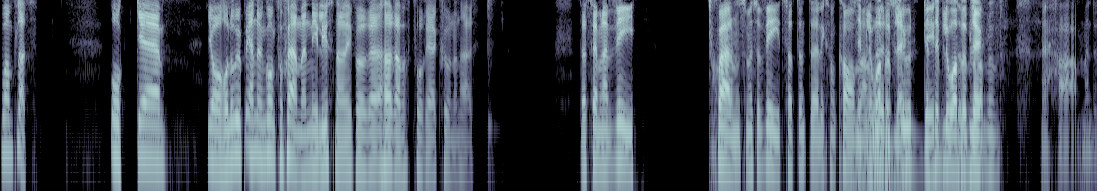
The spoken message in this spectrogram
OnePlus. Och eh, jag håller upp ännu en gång för skärmen. Ni lyssnar, ni får eh, höra på reaktionen här. Där ser man en vit skärm som är så vit så att inte liksom kameran... ser blåa bubblor. Jag ser blåa och bubblor. Jaha, men... Det...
